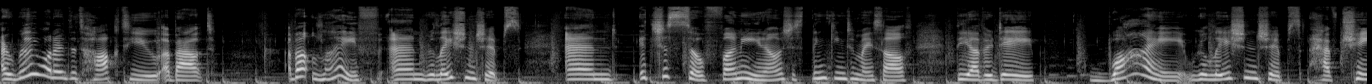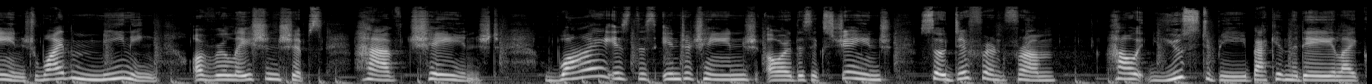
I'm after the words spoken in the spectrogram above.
I really wanted to talk to you about about life and relationships. And it's just so funny, you know. I was just thinking to myself the other day why relationships have changed, why the meaning of relationships have changed. Why is this interchange or this exchange so different from how it used to be back in the day, like,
